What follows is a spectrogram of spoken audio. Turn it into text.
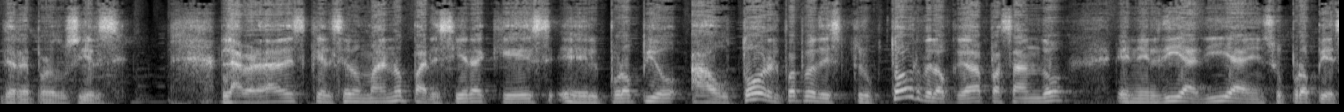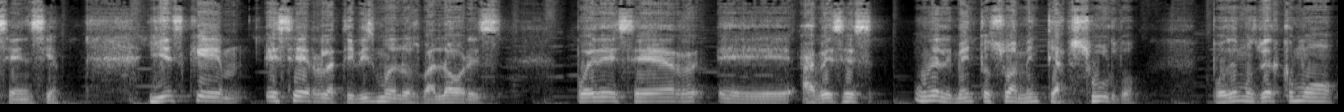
de reproducirse. La verdad es que el ser humano pareciera que es el propio autor, el propio destructor de lo que va pasando en el día a día, en su propia esencia. Y es que ese relativismo de los valores puede ser eh, a veces un elemento sumamente absurdo. Podemos ver cómo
